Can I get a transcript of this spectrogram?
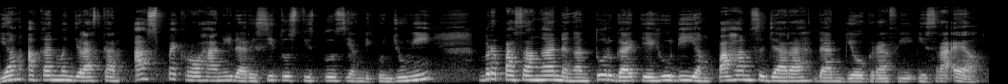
yang akan menjelaskan aspek rohani dari situs-situs yang dikunjungi, berpasangan dengan tour guide Yehudi yang paham sejarah dan geografi Israel.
